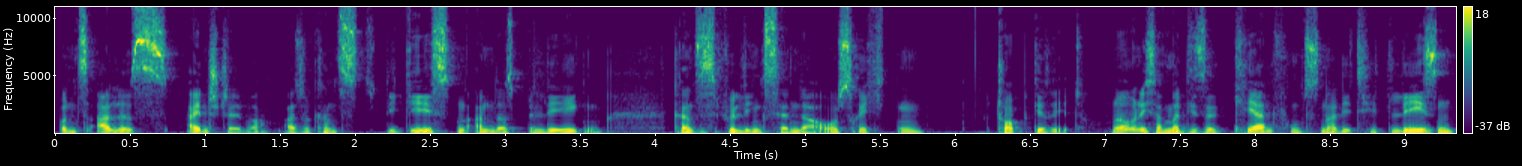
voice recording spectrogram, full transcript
und alles einstellbar. Also kannst die Gesten anders belegen, kannst es für Linkshänder ausrichten. Top-Gerät. Ne? Und ich sag mal, diese Kernfunktionalität lesen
